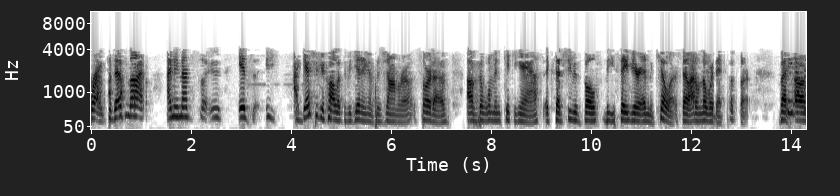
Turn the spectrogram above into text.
right. So that's not I mean that's it's I guess you could call it the beginning of the genre, sort of, of the woman kicking ass, except she was both the savior and the killer. So I don't know where that puts her. But See, um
